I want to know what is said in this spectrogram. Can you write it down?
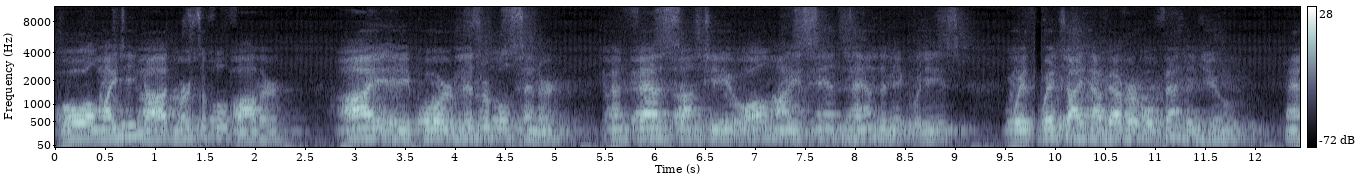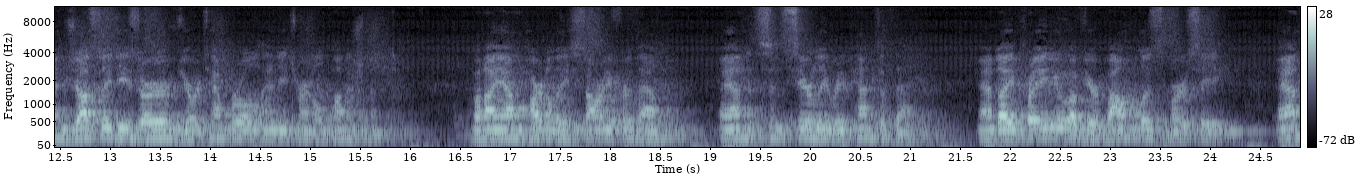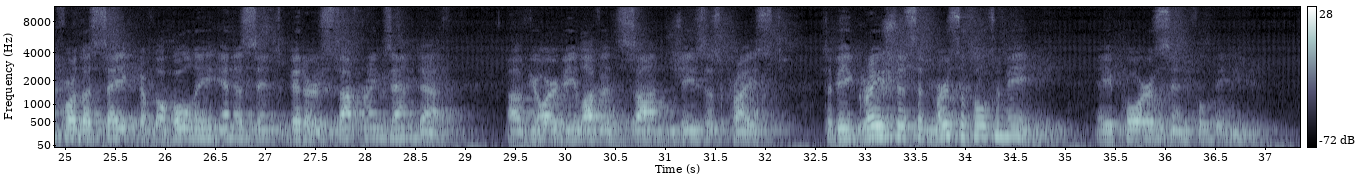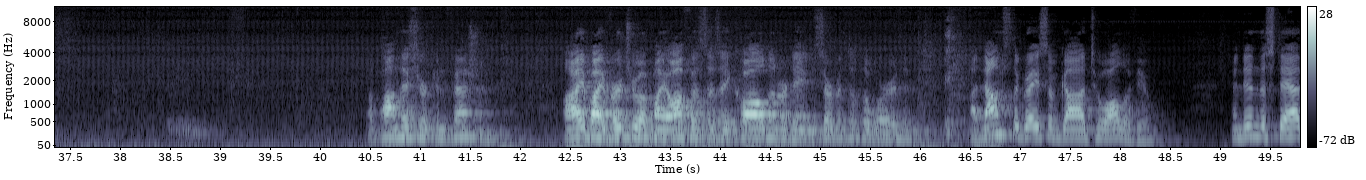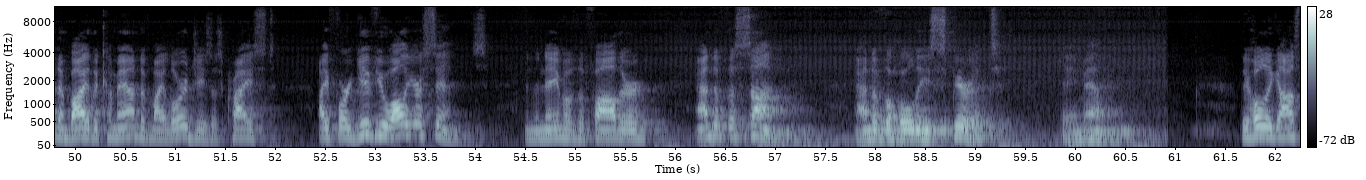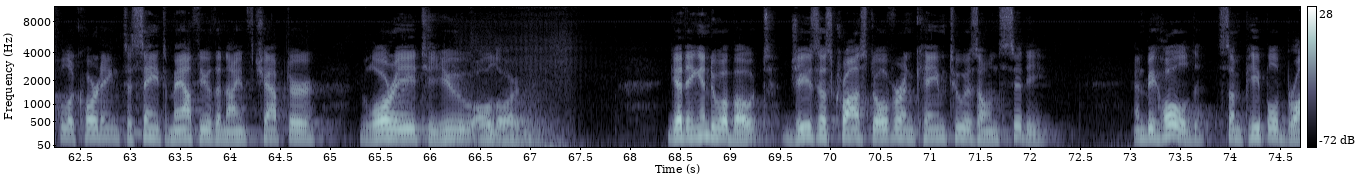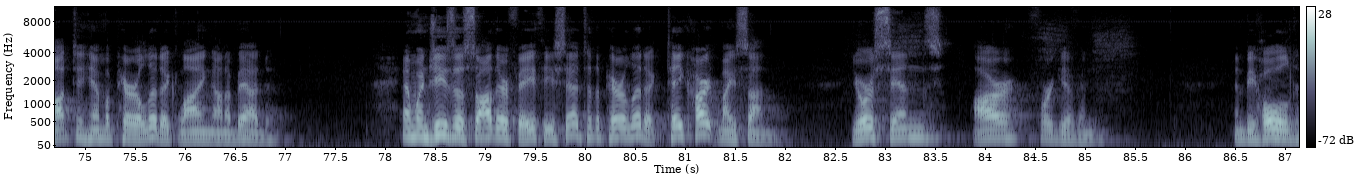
O Almighty God, merciful Father, I, a poor, miserable sinner, confess unto you all my sins and iniquities, with which I have ever offended you, and justly deserved your temporal and eternal punishment. But I am heartily sorry for them, and sincerely repent of them. And I pray you of your boundless mercy, and for the sake of the holy, innocent, bitter sufferings and death of your beloved Son, Jesus Christ, to be gracious and merciful to me, a poor sinful being. Upon this, your confession. I, by virtue of my office as a called and ordained servant of the word, announce the grace of God to all of you. And in the stead and by the command of my Lord Jesus Christ, I forgive you all your sins in the name of the Father and of the Son and of the Holy Spirit. Amen. The Holy Gospel according to St. Matthew, the ninth chapter. Glory to you, O Lord. Getting into a boat, Jesus crossed over and came to his own city. And behold, some people brought to him a paralytic lying on a bed. And when Jesus saw their faith, he said to the paralytic, Take heart, my son, your sins are forgiven. And behold,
